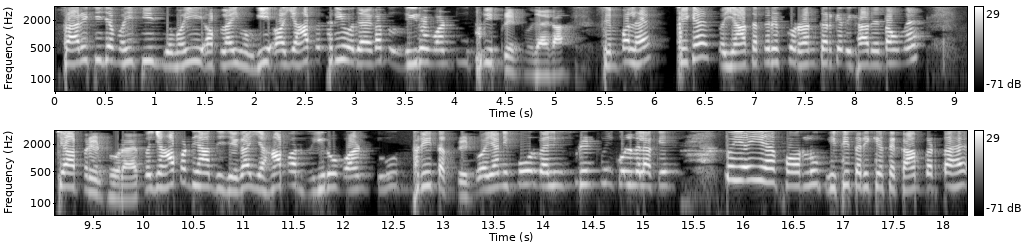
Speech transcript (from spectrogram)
सारी चीज़ें वही चीज़, वही अप्लाई होंगी और यहाँ पे थ्री हो जाएगा तो zero one two three print हो जाएगा। सिंपल है, ठीक है? तो यहाँ से फिर इसको रन करके दिखा देता हूँ मैं, क्या प्रिंट हो रहा है। तो यहाँ पर ध्यान दीजिएगा, यहाँ पर ज़ीरो वन टू थ्री तक प्रिंट हुआ, यानी फोर वैल्यूज़ प्रिंट हुई कुल मिला के। तो यही है फॉर लूप इसी तरीके से काम करता है।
